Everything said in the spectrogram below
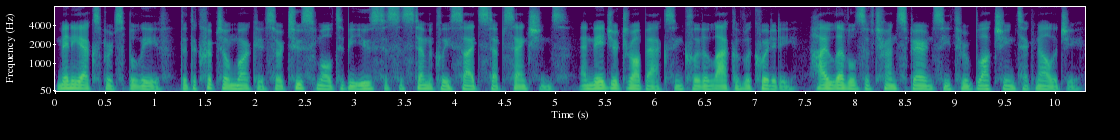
many experts believe that the crypto markets are too small to be used to systemically sidestep sanctions, and major drawbacks include a lack of liquidity, high levels of transparency through blockchain technology,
